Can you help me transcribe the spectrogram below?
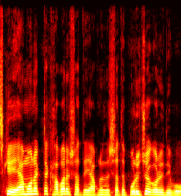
আজকে এমন একটা খাবারের সাথে আপনাদের সাথে পরিচয় করে দেব।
